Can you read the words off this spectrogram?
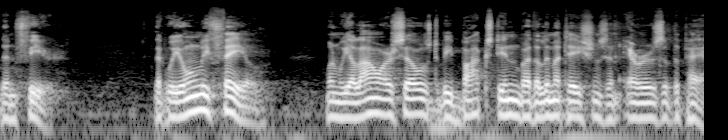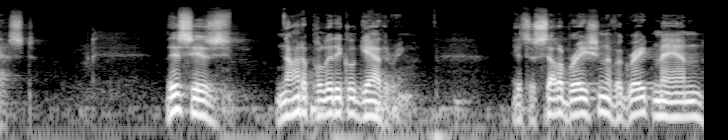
than fear that we only fail when we allow ourselves to be boxed in by the limitations and errors of the past. This is not a political gathering. It's a celebration of a great man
